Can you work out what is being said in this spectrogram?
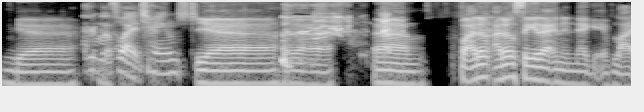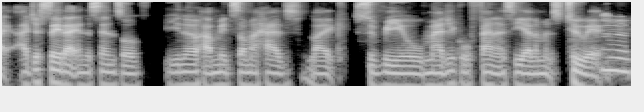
Yeah. I think that's why it changed. Yeah, yeah. um, but I don't. I don't say that in a negative light. I just say that in the sense of you know how Midsummer has like surreal, magical fantasy elements to it. Mm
